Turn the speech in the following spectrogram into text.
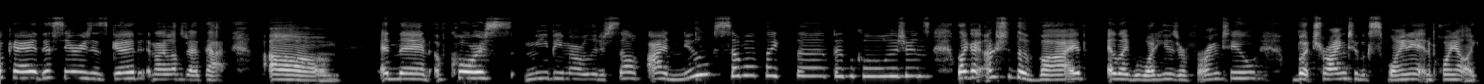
okay, this series is good, and I left it at that. Um, and then, of course, me being my religious self, I knew some of like the biblical allusions. Like I understood the vibe and like what he was referring to, but trying to explain it and point out like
